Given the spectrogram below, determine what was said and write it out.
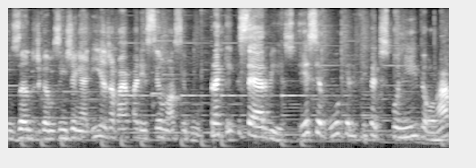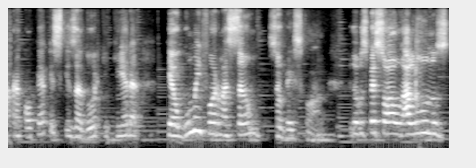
usando, digamos, engenharia, já vai aparecer o nosso e-book. Para que, que serve isso? Esse e-book ele fica disponível lá para qualquer pesquisador que queira ter alguma informação sobre a escola. Digamos, pessoal, alunos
